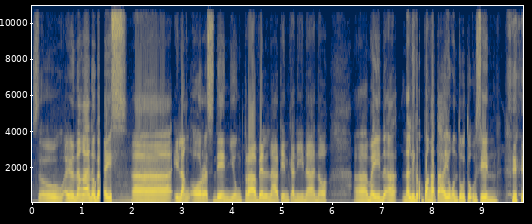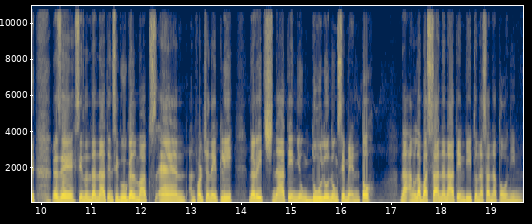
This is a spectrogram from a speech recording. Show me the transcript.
So, ayun na nga no guys, Ah, ilang oras din yung travel natin kanina no. Ah, may na- naligaw pa nga tayo kung tutuusin. Kasi sinundan natin si Google Maps and unfortunately, na-reach natin yung dulo ng semento na ang labas sana natin dito na sa Natonin.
